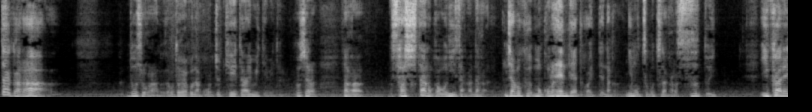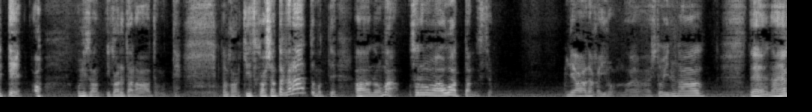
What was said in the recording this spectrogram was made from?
たから、どうしようかなと思って。お互いこうなんかこっち携帯見てみたいな。そしたら、なんか、察したのかお兄さんが、なんか、じゃあ僕もうこの辺でとか言って、なんか荷物持ちだからスーッと行かれて、あ、お兄さん行かれたなと思って。なんか気遣わしちゃったかなと思って、あの、まあ、そのまま終わったんですよ。いやーなんかいろんな人いるなねなんや、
